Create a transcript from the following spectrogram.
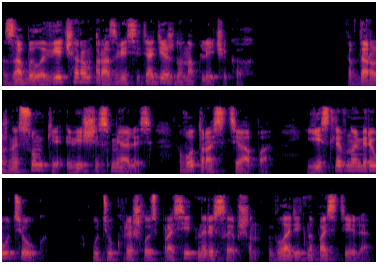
Забыла вечером развесить одежду на плечиках. В дорожной сумке вещи смялись. Вот растяпа. Есть ли в номере утюг? Утюг пришлось просить на ресепшн, гладить на постели.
